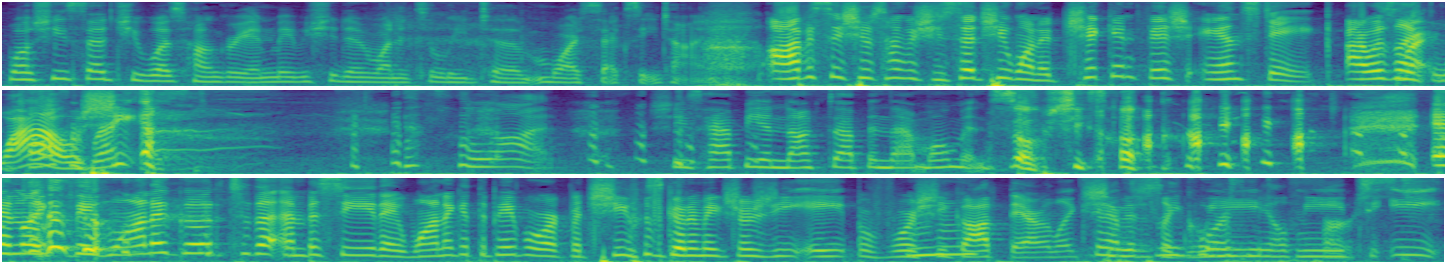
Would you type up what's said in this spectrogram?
Well, she said she was hungry and maybe she didn't want it to lead to more sexy time. Obviously, she was hungry. She said she wanted chicken, fish, and steak. I was like, Right. wow. She. breakfast. That's a lot. She's happy and knocked up in that moment, so she's hungry. and like they want to go to the embassy, they want to get the paperwork, but she was going to make sure she ate before she got there. Like she have was just like, we meal need first. to eat.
